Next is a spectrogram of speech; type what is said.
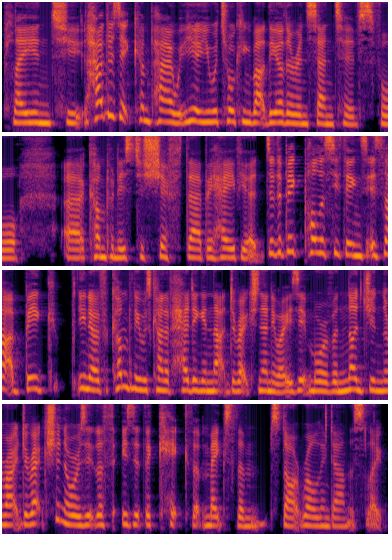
play into? How does it compare with? You know, you were talking about the other incentives for uh, companies to shift their behavior. Do the big policy things? Is that a big? You know, if a company was kind of heading in that direction anyway, is it more of a nudge in the right direction, or is it the is it the kick that makes them start rolling down the slope?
